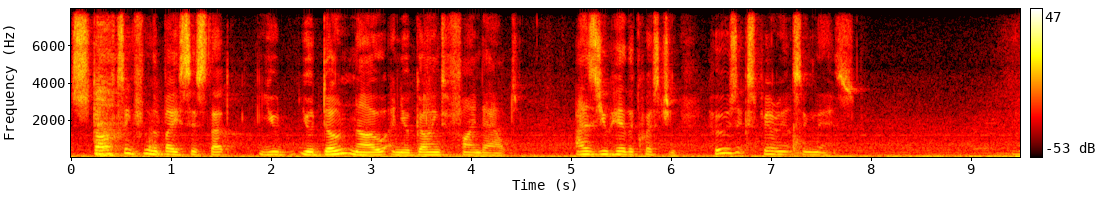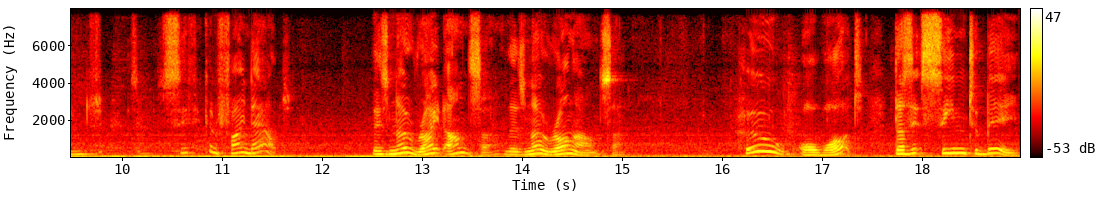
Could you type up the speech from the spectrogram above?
starting from the basis that you you don't know and you're going to find out as you hear the question who's experiencing this? And see if you can find out. There's no right answer. There's no wrong answer who or what does it seem to be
